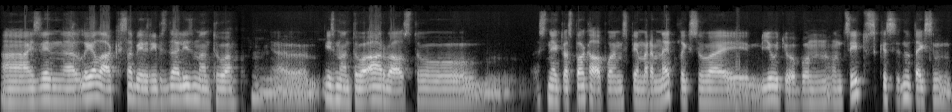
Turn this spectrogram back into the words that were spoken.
Aizvien lielāka sabiedrības daļa izmanto, izmanto ārvalstu sniegtos pakalpojumus, piemēram, Netflix vai YouTube un, un citus, kas, nu, teiksim,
